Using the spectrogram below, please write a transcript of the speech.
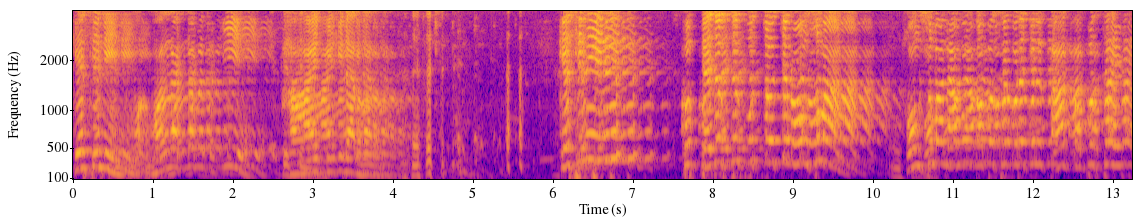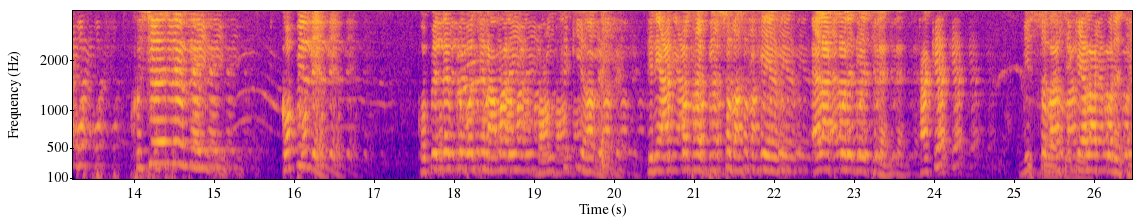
কেসিনি মনে রাখতে হবে তো কি? হাই টিকিটার হলো না। কেসিনি? খুব তেজস্বী পুত্র হচ্ছেন অংশমান। অংশমান এমন তপস্যা করেছেন, তার তপস্যায় খুব খুশি হয়েছেন এই কপিল দেব কপিল দেবকে বলছেন, আমার এই বংশে কি হবে? তিনি এক কথায় বিশ্ববাসীকে অ্যালার্ট করে দিয়েছিলেন। কাকে? বিশ্ববাসীকে অ্যালার্ট করেছে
